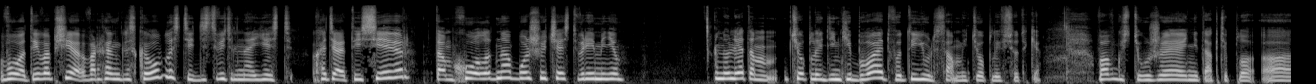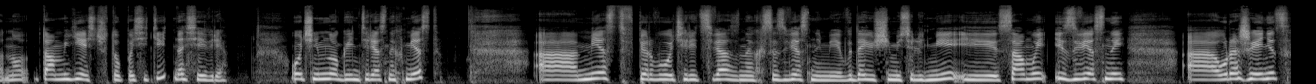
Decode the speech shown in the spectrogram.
Вот. И вообще в Архангельской области действительно есть, хотя это и север, там холодно большую часть времени, но летом теплые деньки бывают, вот июль самый теплый все-таки. В августе уже не так тепло. А, но там есть что посетить на севере. Очень много интересных мест. А мест, в первую очередь, связанных с известными выдающимися людьми. И самый известный а, уроженец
